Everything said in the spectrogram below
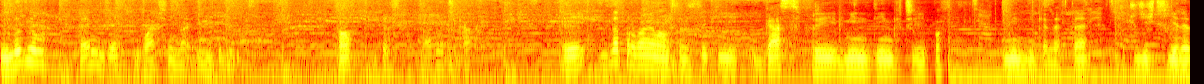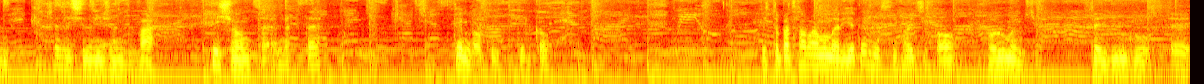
i lubią będzie właśnie na Immutable X. To jest bardzo ciekawe. Y, Dla porównania mam statystyki Gas Free Minting, czyli Minting NFT to 31 672 tysiące NFT w tym roku tylko. Jest to platforma numer jeden, jeśli chodzi o wolumen tradingu y,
